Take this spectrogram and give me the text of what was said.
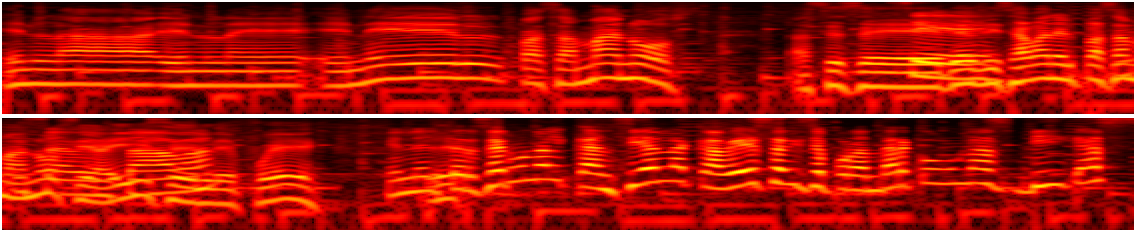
en, la, en, eh, en el pasamanos. Así se Sí. deslizaba en el pasamanos Se y ahí se le fue. En el Eh, tercero, una alcancía en la cabeza, dice, por andar con unas vigas.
